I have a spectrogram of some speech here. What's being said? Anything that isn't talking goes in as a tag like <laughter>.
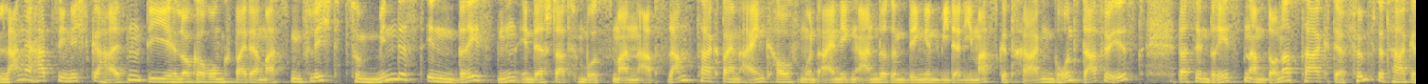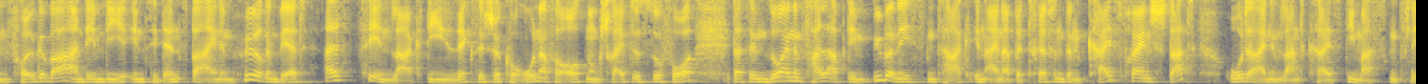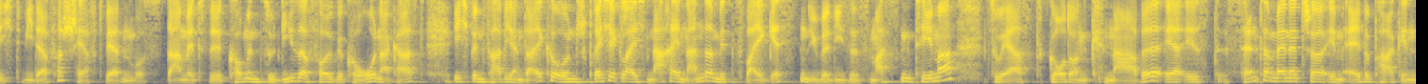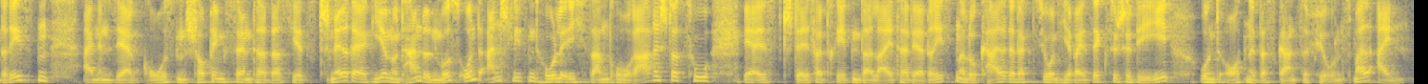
Lange hat sie nicht gehalten, die Lockerung bei der Maskenpflicht. Zumindest in Dresden. In der Stadt muss man ab Samstag beim Einkaufen und einigen anderen Dingen wieder die Maske tragen. Grund dafür ist, dass in Dresden am Donnerstag der fünfte Tag in Folge war, an dem die Inzidenz bei einem höheren Wert als 10 lag. Die sächsische Corona-Verordnung schreibt es so vor, dass in so einem Fall ab dem übernächsten Tag in einer betreffenden kreisfreien Stadt oder einem Landkreis die Maskenpflicht wieder verschärft werden muss. Damit willkommen zu dieser Folge Corona Cast. Ich bin Fabian Deike und spreche gleich nacheinander mit zwei Gästen über dieses Maskenthema. Zuerst Gordon Knabe. Er ist Center Manager im Elbepark in Dresden, einem sehr großen Shopping Center, das jetzt schnell reagieren und handeln muss. Und anschließend hole ich Sandro Rarisch dazu. Er ist stellvertretender Leiter der Dresdner Lokalredaktion hier bei sächsische.de und ordnet das Ganze für uns mal ein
